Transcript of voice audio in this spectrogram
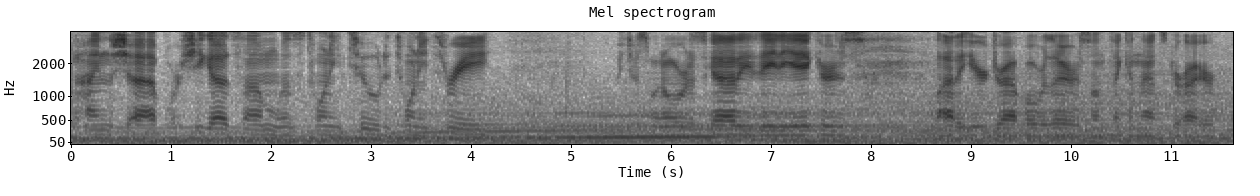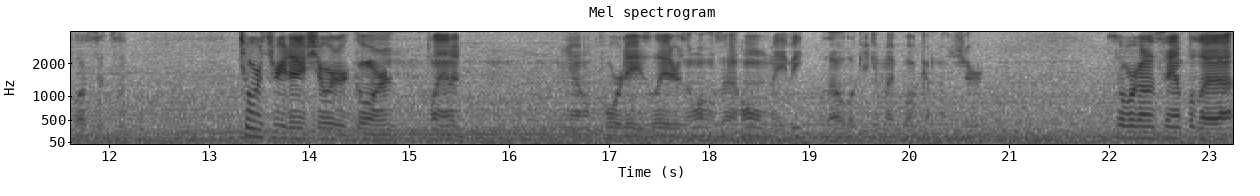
behind the shop where she got some was 22 to 23. We just went over to Scotty's 80 acres. A lot of eardrop over there, so I'm thinking that's drier. Plus, it's a two or three days shorter corn planted, know, four days later than what was at home, maybe, without looking at my book, I'm not sure. So we're going to sample that.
